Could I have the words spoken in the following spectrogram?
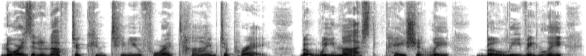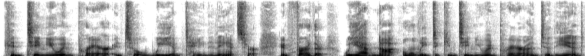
nor is it enough to continue for a time to pray, but we must patiently, believingly continue in prayer until we obtain an answer. And further, we have not only to continue in prayer unto the end,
